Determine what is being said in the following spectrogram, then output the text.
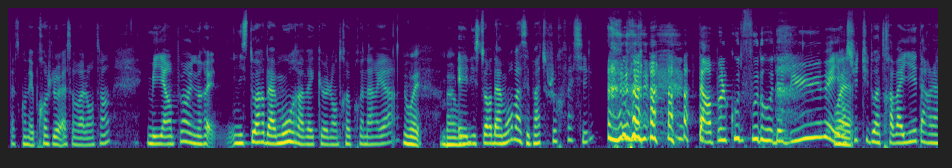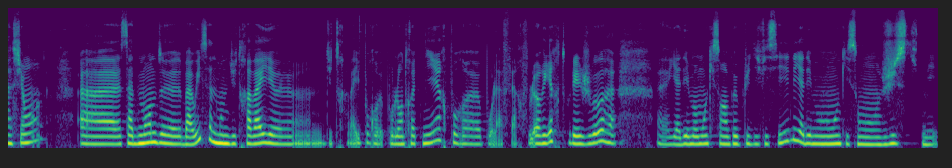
parce qu'on est proche de la Saint-Valentin, mais il y a un peu une, une histoire d'amour avec euh, l'entrepreneuriat. Ouais. Bah et l'histoire d'amour, bah c'est pas toujours facile. T'as un peu le coup de foudre au début et ensuite tu dois travailler ta relation. Euh, ça demande, bah oui, ça demande du travail, euh, du travail pour pour l'entretenir, pour pour la faire fleurir tous les jours. Il y a des moments qui sont un peu plus difficiles, il y a des moments qui sont juste mais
